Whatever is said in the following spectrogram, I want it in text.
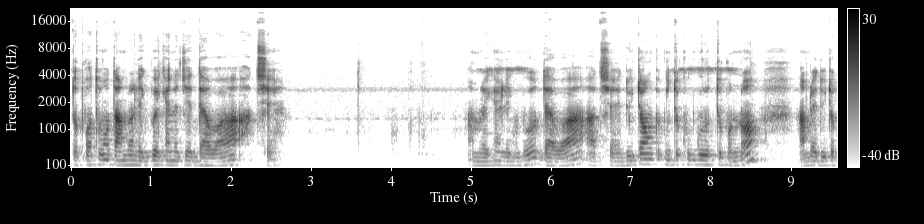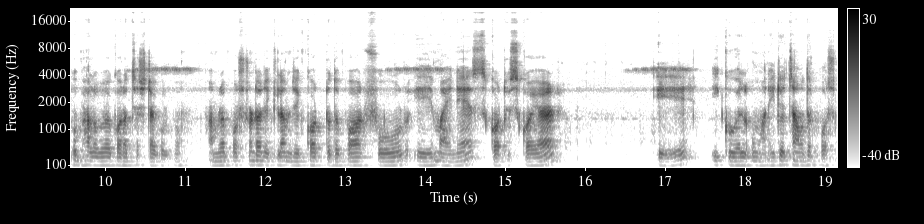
তো প্রথমত আমরা লিখব এখানে যে দেওয়া আছে। আমরা এখানে লিখব দেওয়া আছে। দুইটা অঙ্ক কিন্তু খুব গুরুত্বপূর্ণ। আমরা এই দুইটা খুব ভালোভাবে করার চেষ্টা করব। আমরা প্রশ্নটা লিখলাম যে cot to the power four A minus cot square A equal one এটা হচ্ছে আমাদের প্রশ্ন,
